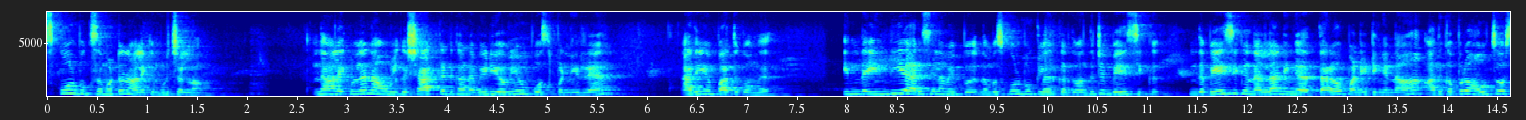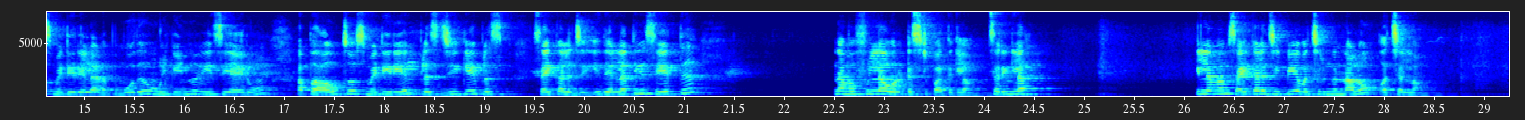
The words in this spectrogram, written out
ஸ்கூல் புக்ஸை மட்டும் நாளைக்கு முடிச்சிடலாம். நாளைக்குள்ளே நான் உங்களுக்கு ஷார்ட்கட்டுக்கான வீடியோவையும் போஸ்ட் பண்ணிடுறேன். அதையும் பார்த்துக்கோங்க. இந்த இந்திய அரசியலமைப்பு நம்ம ஸ்கூல் புக்கில் இருக்கிறது வந்துட்டு பேசிக்கு இந்த பேசிக்கை நல்லா நீங்கள் தரவு பண்ணிட்டீங்கன்னா அதுக்கப்புறம் அவுட் சோர்ஸ் மெட்டீரியல் அனுப்பும்போது உங்களுக்கு இன்னும் ஈஸியாயிரும் அப்போ outsource material plus GK plus psychology இது எல்லாத்தையும் சேர்த்து நம்ம ஃபுல்லாக ஒரு டெஸ்ட் பார்த்துக்கலாம். சரிங்களா? இல்லை மேம் சைக்காலஜி இப்பயே வச்சுருங்கனாலும் வச்சிடலாம்.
